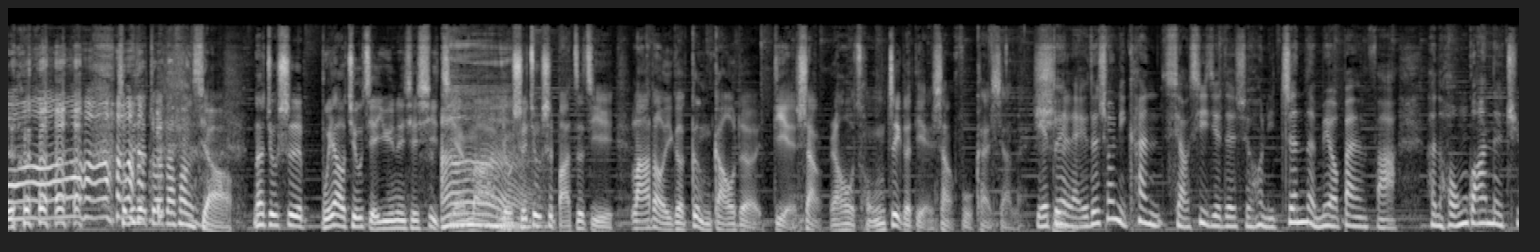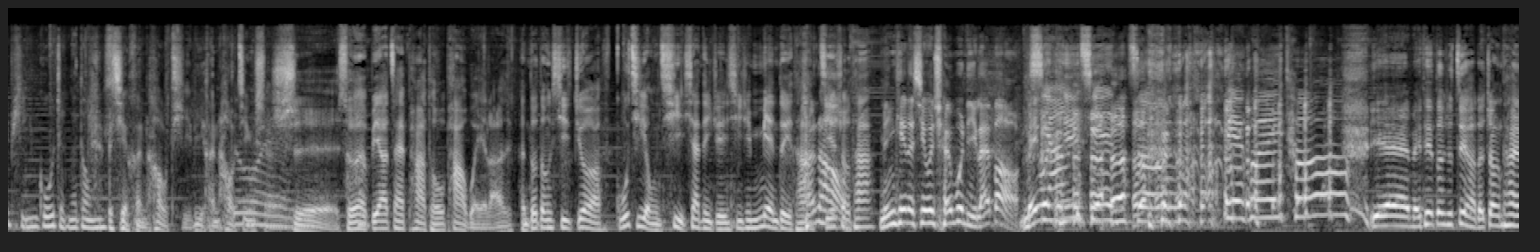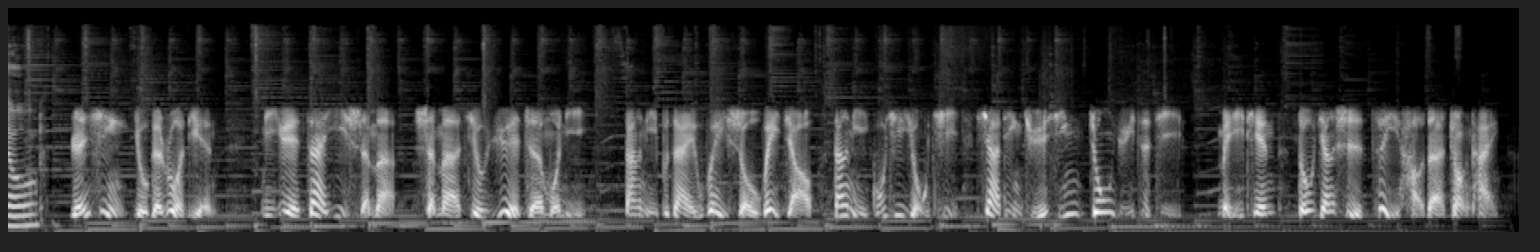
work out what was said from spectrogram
什么叫抓大放小？那就是不要纠结于那些细节嘛，有时就是把自己拉到一个更高的点上，然后从这个点上俯瞰下来。也对了，有的时候你看小细节的时候，你真的没有办法很宏观的去评估整个东西，而且很耗体力，很耗精神。是，所以不要再怕头怕尾了，很多东西就要鼓起勇气，下定决心去面对它，接受它。明天的新闻全部你来报，没问题。前走，别回头。耶，每天都是最好的状态哦。人性有个弱点，你越在意什么，什么就越折磨你。当你不再畏手畏脚，当你鼓起勇气，下定决心忠于自己，每一天都将是最好的状态。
